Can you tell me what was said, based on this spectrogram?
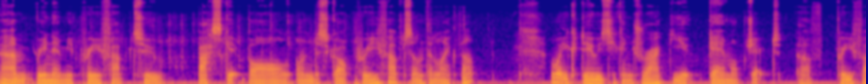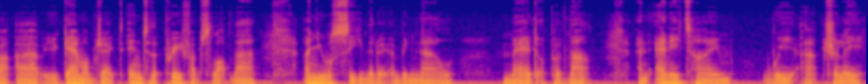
um, rename your prefab to basketball underscore prefab, something like that. And what you could do is you can drag your game object of prefab, uh, your game object into the prefab slot there, and you will see that it will be now made up of that. And anytime we actually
